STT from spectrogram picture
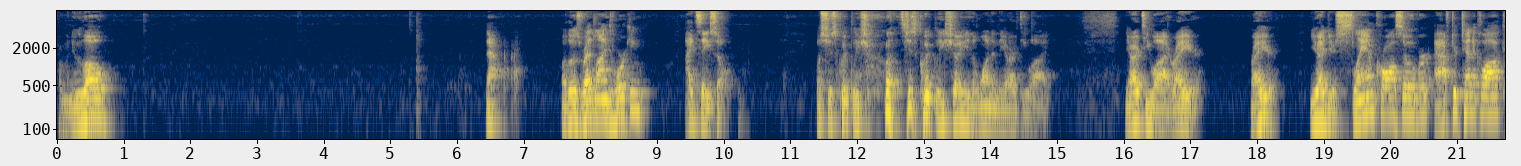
from a new low. Now, are those red lines working? I'd say so. Let's just quickly let's just quickly show you the one in the RTY. The RTY right here, right here. You had your slam crossover after 10 o'clock.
